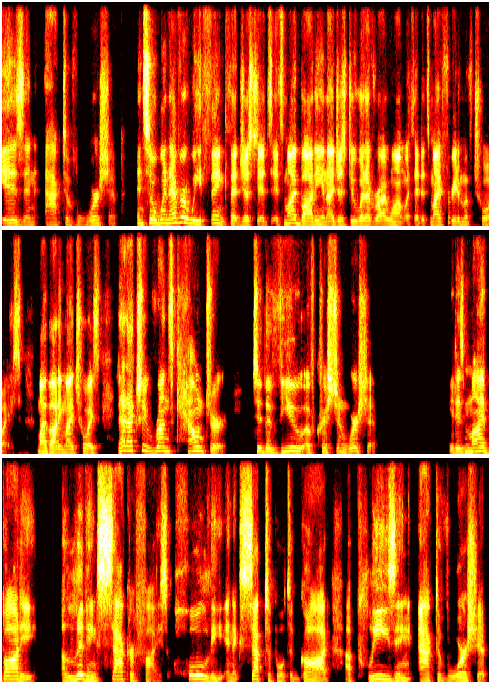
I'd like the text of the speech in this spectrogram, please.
is an act of worship. And so whenever we think that just it's it's my body and I just do whatever I want with it, it's my freedom of choice, my body, my choice, that actually runs counter to the view of Christian worship. It is my body, a living sacrifice, holy and acceptable to God, a pleasing act of worship,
